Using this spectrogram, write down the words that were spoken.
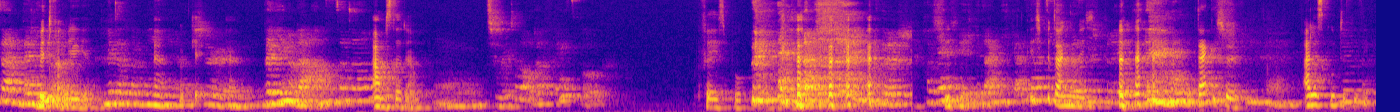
Dann Berlin mit Familie. Mit der Familie, ja, okay. schön. Berlin oder Amsterdam? Amsterdam. Hm, Twitter oder Facebook? Facebook. Frau ich bedanke mich ganz herzlich. Ich bedanke mich. Dankeschön. Alles Gute für Sie.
